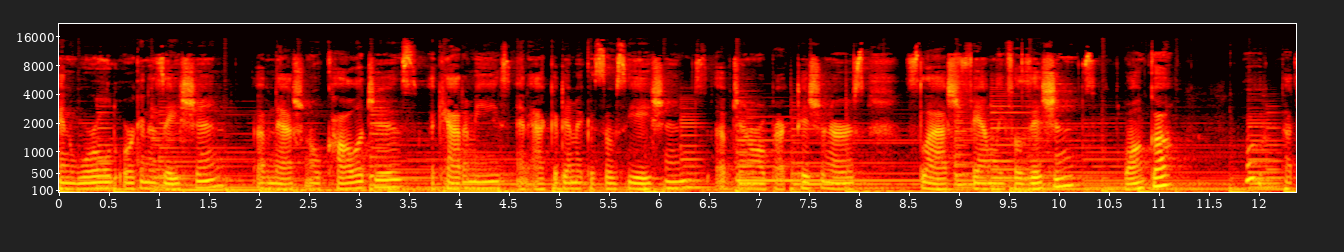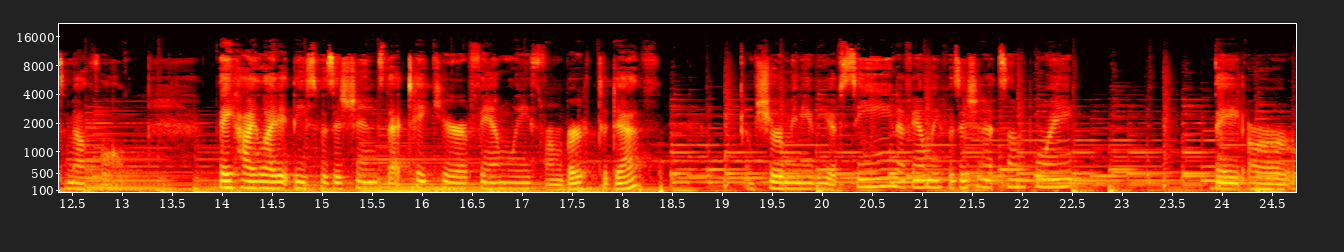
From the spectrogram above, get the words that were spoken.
and World Organization of national colleges, academies, and academic associations of general practitioners slash family physicians, WONCA. Ooh, that's a mouthful. They highlighted these physicians that take care of families from birth to death. I'm sure many of you have seen a family physician at some point. They are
